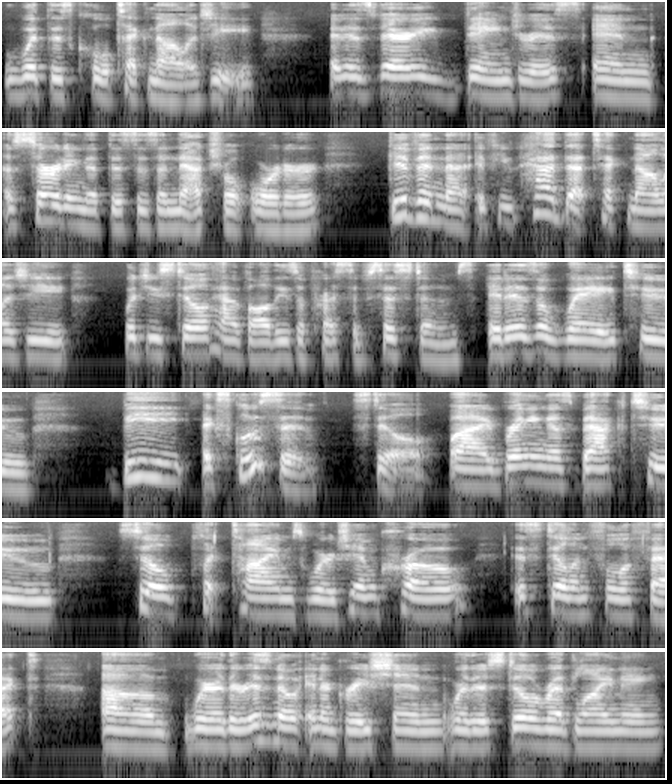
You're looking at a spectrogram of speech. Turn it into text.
with this cool technology. It is very dangerous in asserting that this is a natural order, given that if you had that technology, would you still have all these oppressive systems? It is a way to be exclusive still by bringing us back to still times where Jim Crow is still in full effect. um, where there is no integration, where there's still redlining.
